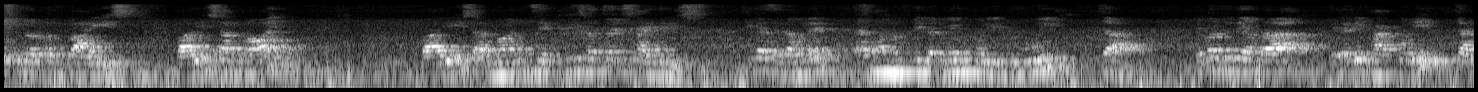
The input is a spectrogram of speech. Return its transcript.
সতেরো আর পাঁচ বাইশ বাইশ আর নয়, বাইশ আর নয় হচ্ছে একত্রিশ আর ছয় সাঁত্রিশ ঠিক আছে, তাহলে এখন আমরা যদি এটা বিয়োগ করি দুই, চার, এবার যদি আমরা এটাকে ভাগ করি, চার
